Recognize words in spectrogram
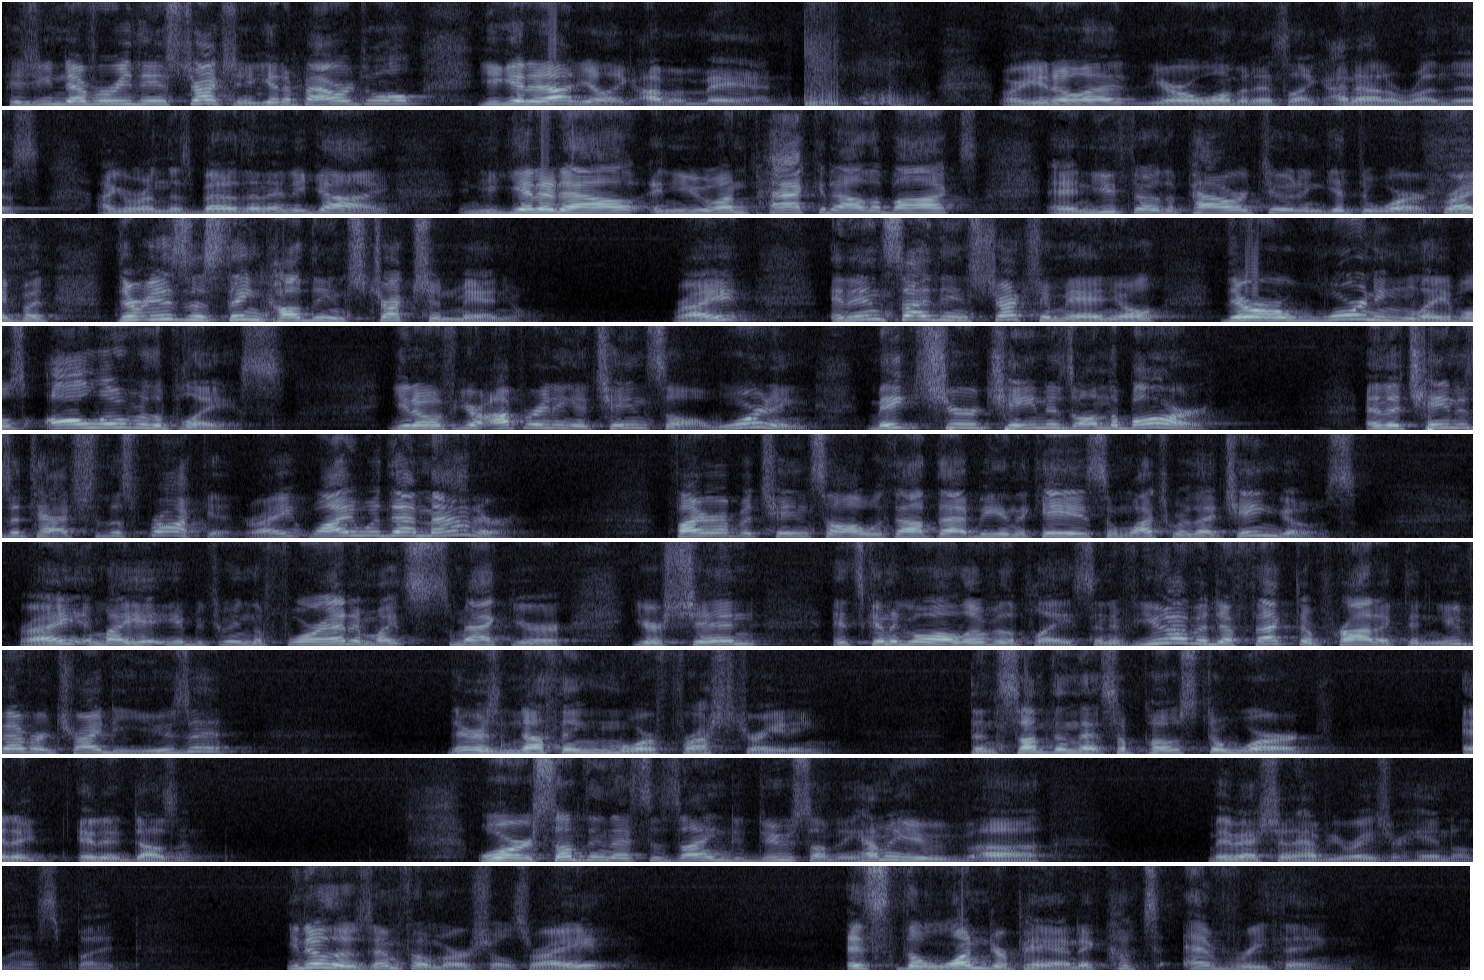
because you never read the instruction. You get a power tool, you get it out, and you're like, I'm a man. Or you know what? You're a woman. It's like, I know how to run this. I can run this better than any guy. And you get it out and you unpack it out of the box and you throw the power to it and get to work, right? But there is this thing called the instruction manual, right? And inside the instruction manual, there are warning labels all over the place. You know, if you're operating a chainsaw, warning, make sure chain is on the bar and the chain is attached to the sprocket, right? Why would that matter? Fire up a chainsaw without that being the case and watch where that chain goes. Right? It might hit you between the forehead, it might smack your, your shin. It's going to go all over the place. And if you have a defective product and you've ever tried to use it, there is nothing more frustrating than something that's supposed to work and it, and it doesn't. Or something that's designed to do something. How many of you, uh, maybe I shouldn't have you raise your hand on this, but you know those infomercials, right? It's the Wonder Pan. It cooks everything,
